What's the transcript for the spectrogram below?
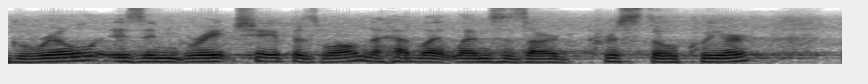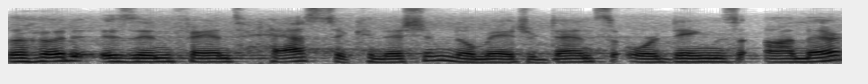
grille is in great shape as well, and the headlight lenses are crystal clear. The hood is in fantastic condition, no major dents or dings on there,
